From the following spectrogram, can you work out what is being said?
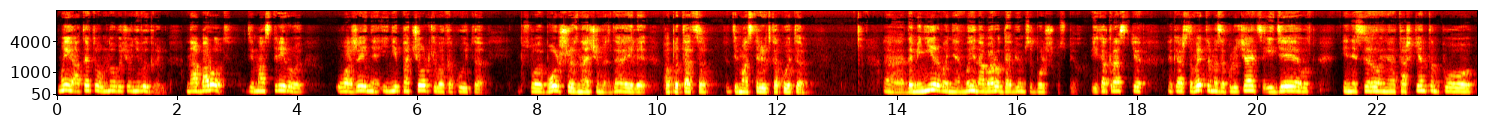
мы от этого много чего не выиграли. Наоборот, демонстрируя уважение и не подчеркивая какую-то свою большую значимость, да, или попытаться демонстрировать какое-то э, доминирование, мы, наоборот, добьемся больших успехов. И как раз-таки мне кажется, в этом и заключается идея вот инициирования Ташкентом по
